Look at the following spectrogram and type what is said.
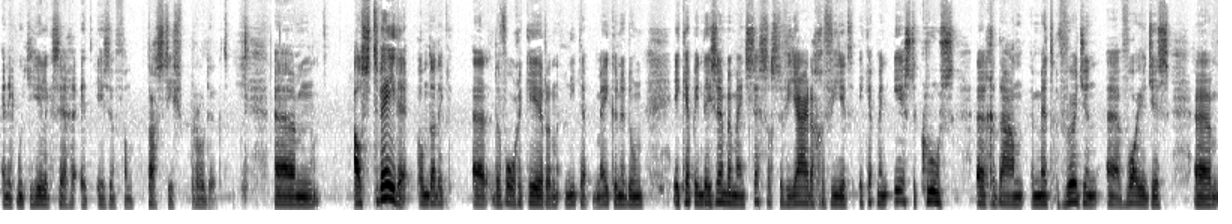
En ik moet je heerlijk zeggen, het is een fantastisch product. Um, als tweede, omdat ik uh, de vorige keren niet heb mee kunnen doen. Ik heb in december mijn 60ste verjaardag gevierd. Ik heb mijn eerste cruise uh, gedaan met Virgin uh, Voyages. Um,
